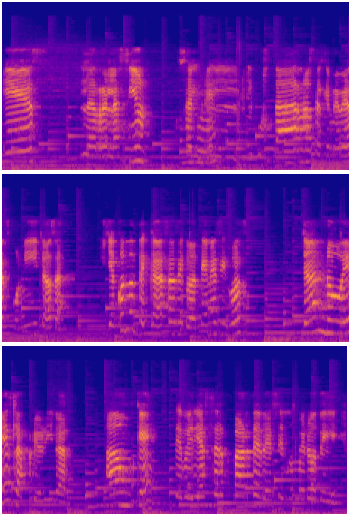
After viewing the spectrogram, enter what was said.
es la relación, o sea, el, el gustarnos, el que me veas bonita, o sea, y ya cuando te casas y cuando tienes hijos, ya no es la prioridad, aunque debería ser parte de ese número de,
